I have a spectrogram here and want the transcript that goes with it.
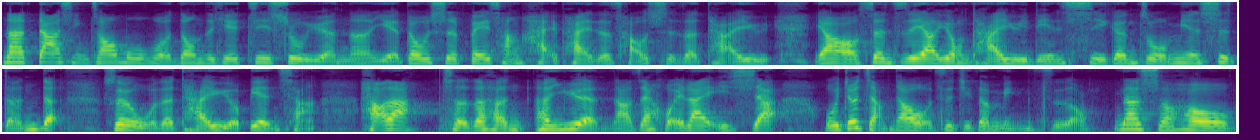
那大型招募活动这些技术员呢，也都是非常海派的，操持着台语，要甚至要用台语联系跟做面试等等，所以我的台语有变强。好啦，扯得很很远，然后再回来一下，我就讲到我自己的名字哦，那时候。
